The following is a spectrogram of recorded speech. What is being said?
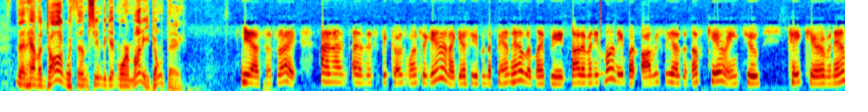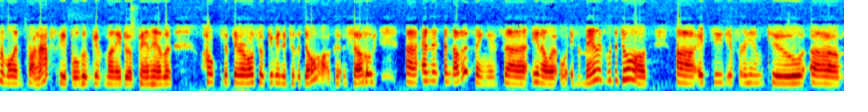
that have a dog with them seem to get more money, don't they? Yes, that's right. And I, and it's because once again, I guess even the panhandler might be not have any money, but obviously has enough caring to take care of an animal. And perhaps people who give money to a panhandler hope that they're also giving it to the dog. So, uh, and another thing is, uh, you know, if a man is with a dog, uh, it's easier for him to um,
